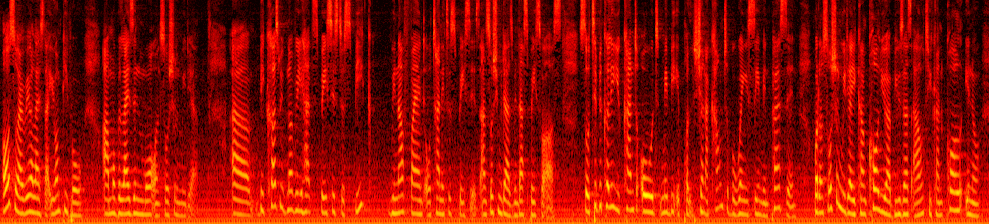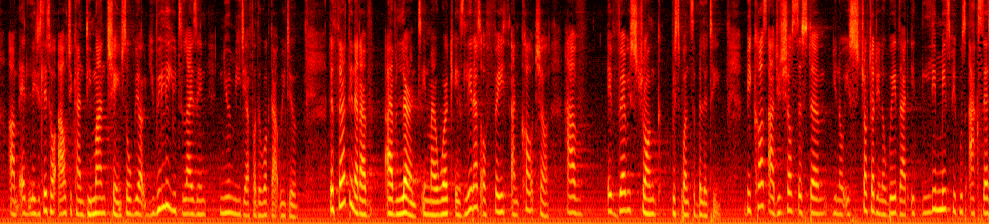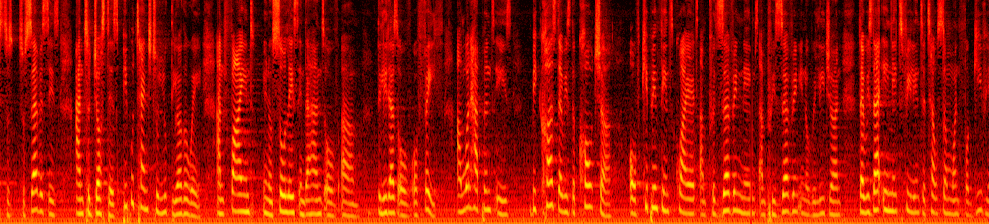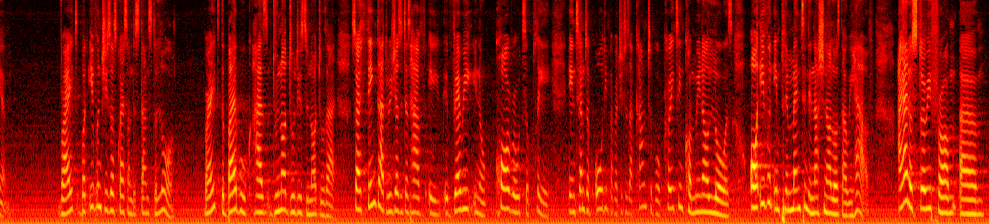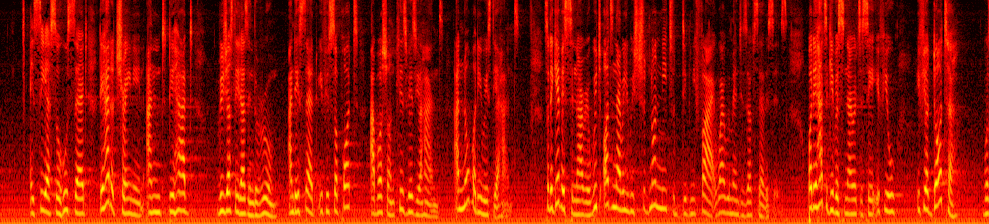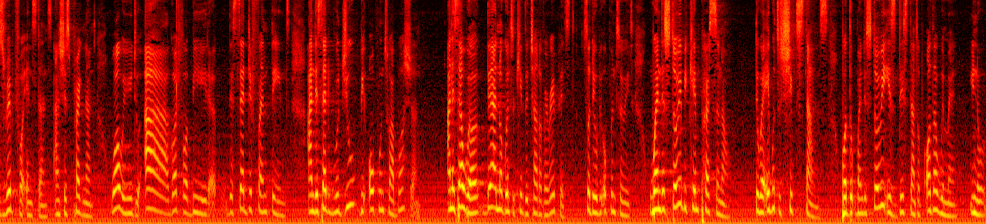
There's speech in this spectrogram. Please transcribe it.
Also, I realized that young people are mobilizing more on social media. Uh, because we've not really had spaces to speak, we now find alternative spaces, and social media has been that space for us. So typically, you can't hold maybe a politician accountable when you see him in person, but on social media, you can call your abusers out, you can call, you know, um, a legislator out, you can demand change. So we are really utilizing new media for the work that we do. The third thing that I've I've learned in my work is leaders of faith and culture have a very strong responsibility because our judicial system, you know, is structured in a way that it limits people's access to, to services and to justice, people tend to look the other way and find, you know, solace in the hands of um, the leaders of, of faith. And what happens is, because there is the culture of keeping things quiet and preserving names and preserving, you know, religion, there is that innate feeling to tell someone, forgive him, right? But even Jesus Christ understands the law right? The Bible has do not do this, do not do that. So I think that religious leaders have a, a very, you know, core role to play in terms of holding perpetrators accountable, creating communal laws, or even implementing the national laws that we have. I had a story from um, a CSO who said they had a training and they had religious leaders in the room, and they said, if you support abortion, please raise your hand. And nobody raised their hands. So they gave a scenario which ordinarily we should not need to dignify why women deserve services. But they had to give a scenario to say if you if your daughter was raped, for instance, and she's pregnant, what will you do? Ah, God forbid. They said different things. And they said, Would you be open to abortion? And they said, Well, they are not going to keep the child of a rapist, so they will be open to it. When the story became personal, they were able to shift stance. But the, when the story is distant of other women, you know,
